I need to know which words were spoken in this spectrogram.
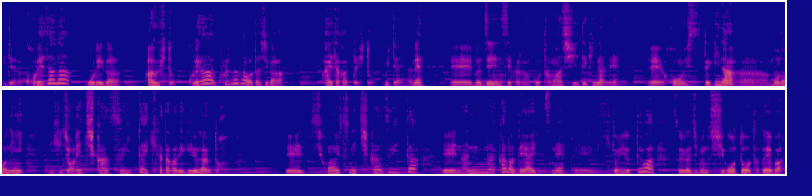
みたいな。これだな俺が会う人。これがこれだな私が会いたかった人。みたいなね、えー、まあ、前世からのこう魂的なね、えー、本質的なものに非常に近づいた生き方ができるようになると。えー、本質に近づいた、え何らかの出会いですね、え人によってはそれが自分の仕事例えば、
